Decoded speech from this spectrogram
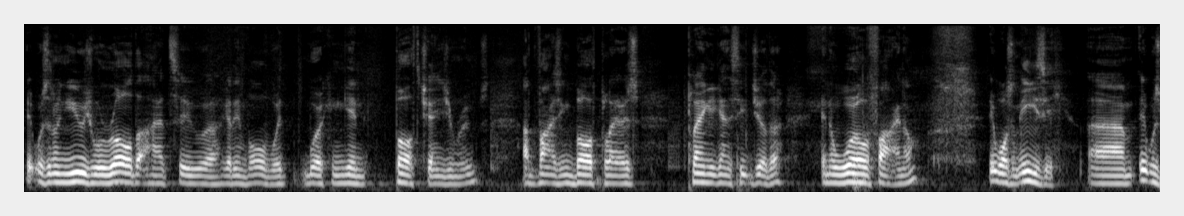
It was an unusual role that I had to uh, get involved with, working in both changing rooms, advising both players, playing against each other in a world final. It wasn't easy. Um, it was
